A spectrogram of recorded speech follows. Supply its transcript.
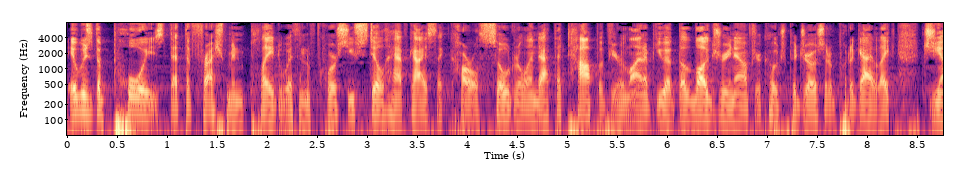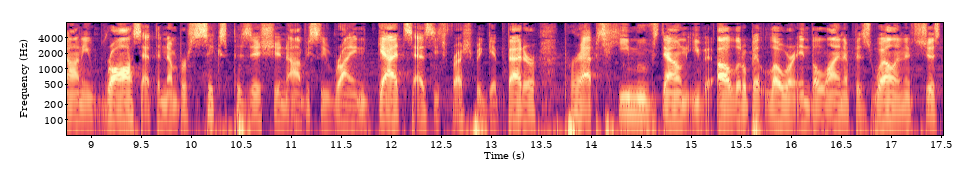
it was the poise that the freshmen played with. And of course, you still have guys like Carl Soderlund at the top of your lineup. You have the luxury now, if you're Coach Pedroso, to put a guy like Gianni Ross at the number six position. Obviously, Ryan Goetz, as these freshmen get better, perhaps he moves down even a little bit lower in the lineup as well. And it's just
